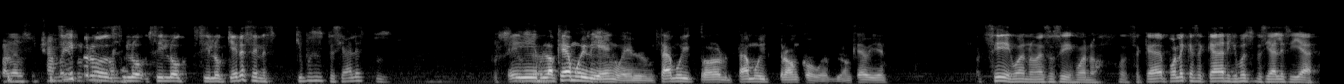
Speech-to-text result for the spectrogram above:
para su chamba. Sí, pero si lo, si, lo, si lo quieres en equipos especiales, pues. pues sí, o Y sea, bloquea muy bien, güey. Está muy, tor- está muy tronco, güey. Bloquea bien. Sí, bueno, eso sí, bueno. Se queda, ponle que se queda en equipos especiales y ya.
